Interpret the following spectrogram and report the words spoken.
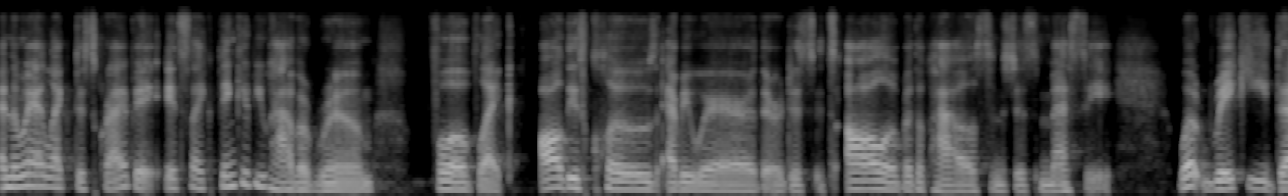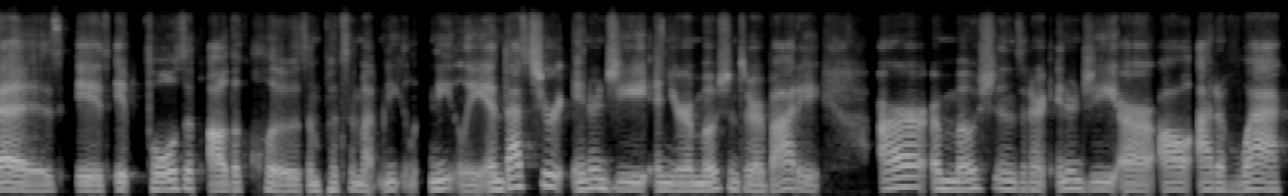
And the way I like describe it, it's like think if you have a room full of like all these clothes everywhere. They're just, it's all over the house and it's just messy. What Reiki does is it folds up all the clothes and puts them up neat, neatly. And that's your energy and your emotions or our body. Our emotions and our energy are all out of whack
